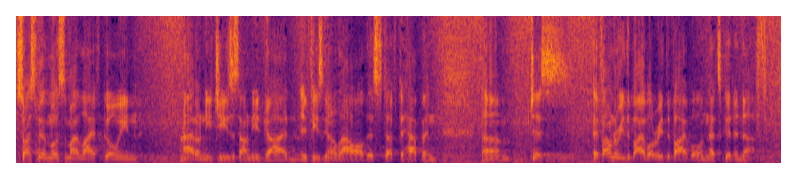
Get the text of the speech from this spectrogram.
So I spent most of my life going, I don't need Jesus, I don't need God. If He's going to allow all this stuff to happen, um, just, if I want to read the Bible, I'll read the Bible, and that's good enough.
